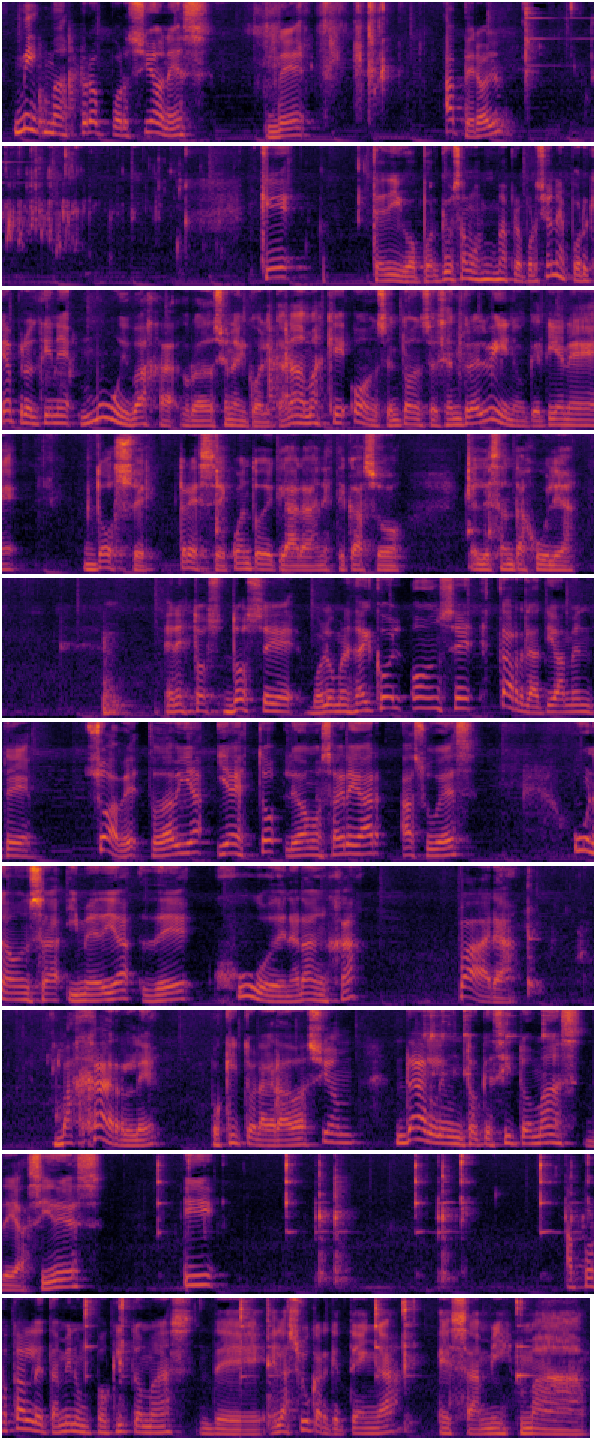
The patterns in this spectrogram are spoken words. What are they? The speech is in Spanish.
Mismas proporciones de Aperol que te digo, ¿por qué usamos mismas proporciones? Porque Aperol tiene muy baja graduación alcohólica, nada más que 11. Entonces, entre el vino que tiene 12, 13, ¿cuánto declara en este caso el de Santa Julia? En estos 12 volúmenes de alcohol, 11 está relativamente suave todavía y a esto le vamos a agregar a su vez una onza y media de jugo de naranja para bajarle poquito la graduación, darle un toquecito más de acidez y aportarle también un poquito más del el azúcar que tenga esa misma,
